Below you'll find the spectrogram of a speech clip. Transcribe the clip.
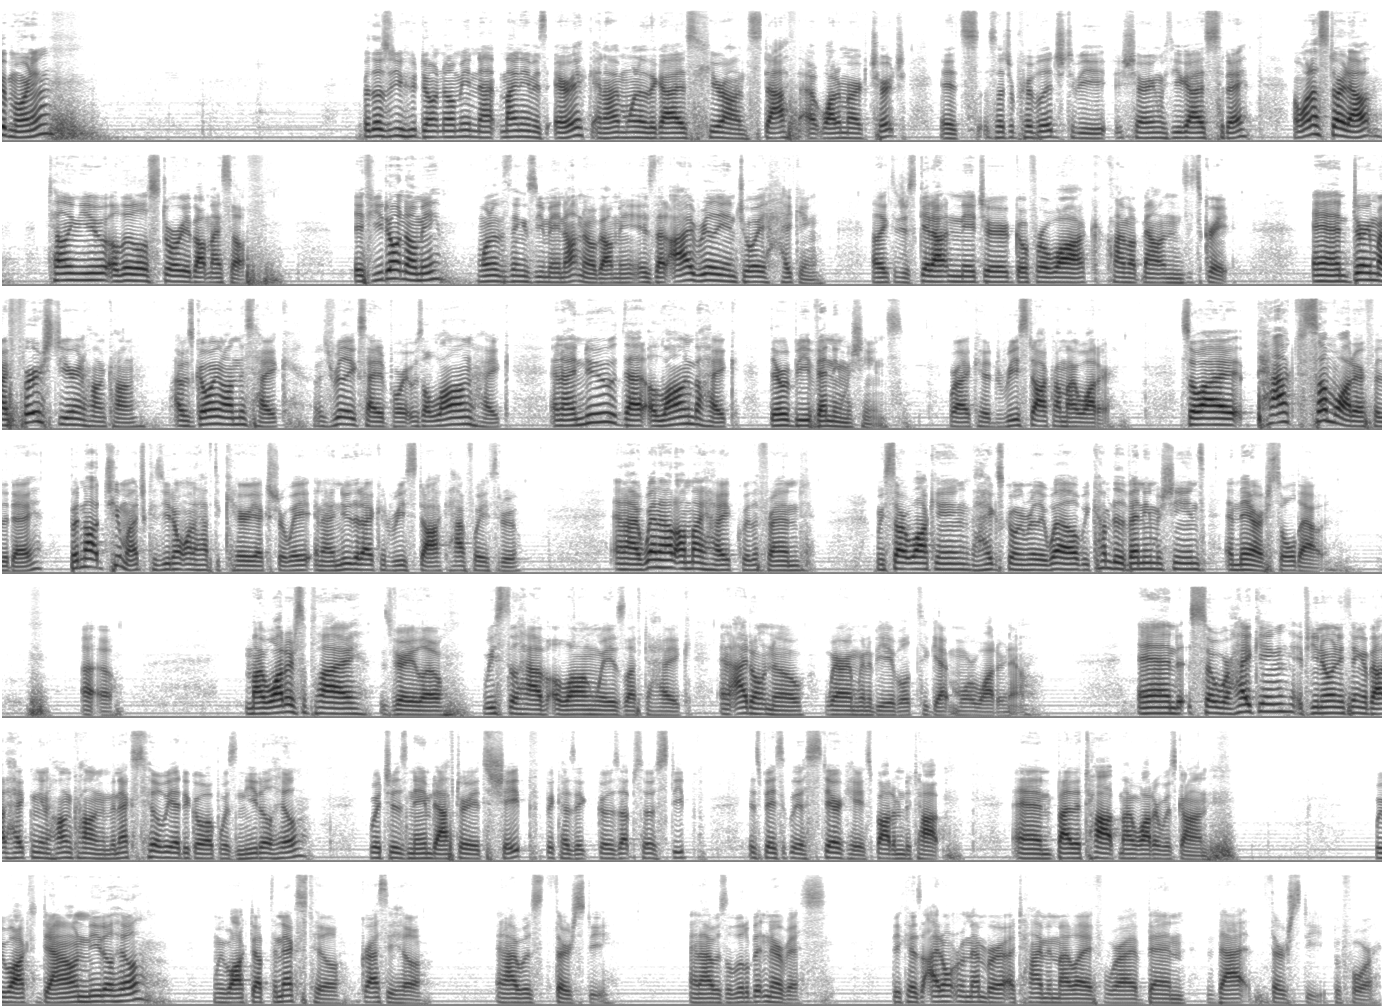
Good morning. For those of you who don't know me, my name is Eric, and I'm one of the guys here on staff at Watermark Church. It's such a privilege to be sharing with you guys today. I want to start out telling you a little story about myself. If you don't know me, one of the things you may not know about me is that I really enjoy hiking. I like to just get out in nature, go for a walk, climb up mountains. It's great. And during my first year in Hong Kong, I was going on this hike. I was really excited for it. It was a long hike, and I knew that along the hike there would be vending machines where I could restock on my water. So I packed some water for the day, but not too much because you don't want to have to carry extra weight, and I knew that I could restock halfway through. And I went out on my hike with a friend. We start walking, the hike's going really well. We come to the vending machines, and they are sold out. uh oh my water supply is very low. We still have a long ways left to hike, and I don't know where I'm going to be able to get more water now. And so we're hiking. If you know anything about hiking in Hong Kong, the next hill we had to go up was Needle Hill, which is named after its shape because it goes up so steep. It's basically a staircase, bottom to top. And by the top, my water was gone. We walked down Needle Hill. We walked up the next hill, Grassy Hill and I was thirsty. And I was a little bit nervous because I don't remember a time in my life where I've been that thirsty before.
